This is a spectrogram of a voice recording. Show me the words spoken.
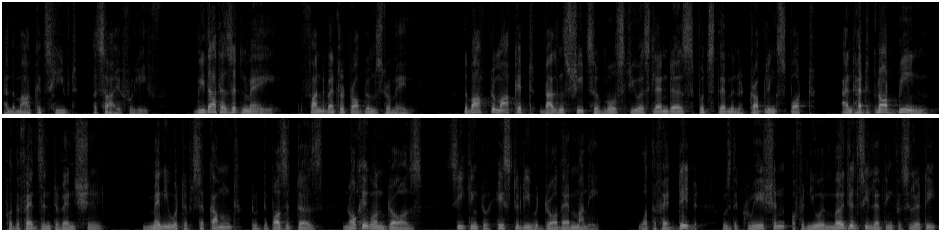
and the markets heaved a sigh of relief. Be that as it may, fundamental problems remain. The mark-to-market balance sheets of most US lenders puts them in a troubling spot, and had it not been for the Fed's intervention, many would have succumbed to depositors knocking on doors seeking to hastily withdraw their money. What the Fed did was the creation of a new emergency lending facility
